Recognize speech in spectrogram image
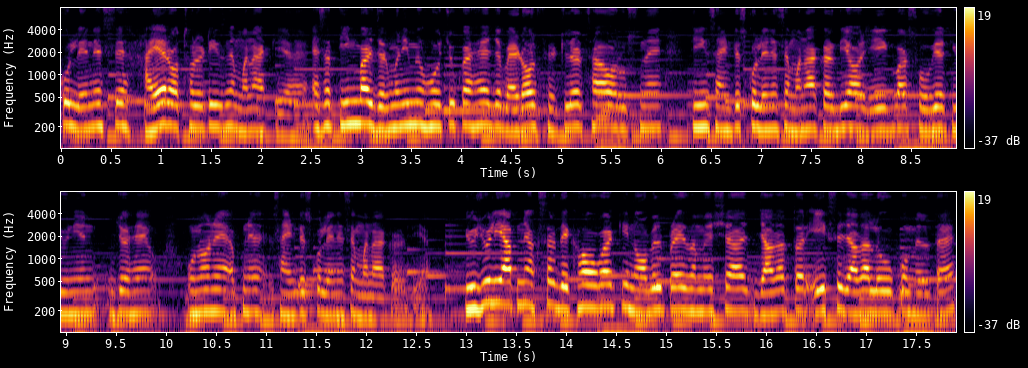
को लेने से हायर अथॉरिटीज़ ने मना किया है। ऐसा तीन बार जर्मनी में हो चुका है जब एडोल्फ हिटलर था और उसने तीन साइंटिस्ट को लेने से मना कर दिया और एक बार सोवियत यूनियन जो है, उन्होंने अपने साइंटिस्ट को लेने से मना कर दिया। यूजुअली आपने अक्सर देखा होगा कि नोबेल प्राइज़ हमेशा ज़्यादातर एक से ज़्यादा लोगों को मिलता है,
